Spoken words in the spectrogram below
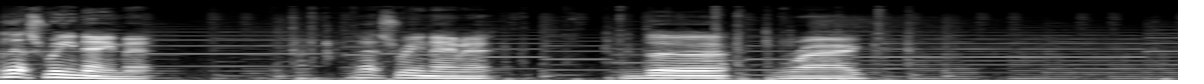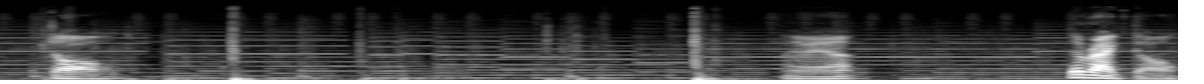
Let's rename it. Let's rename it the Rag Doll. There we are. The Rag Doll.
